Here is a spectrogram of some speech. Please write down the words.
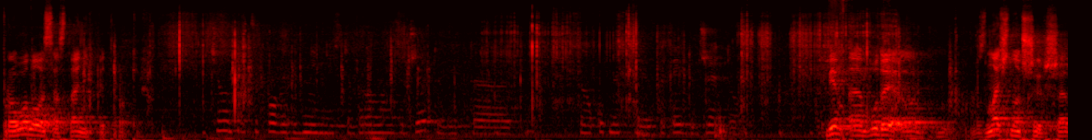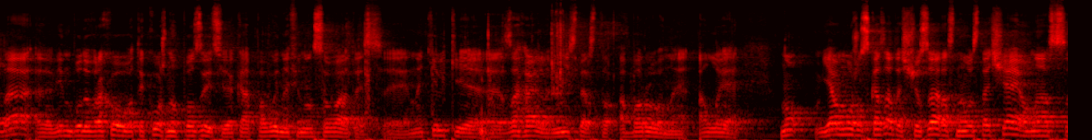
проводилася останніх 5 років. Чому принципова відмінність оборонного бюджету Він е, буде е, значно ширше. Да? Е, Він буде враховувати кожну позицію, яка повинна фінансуватись не тільки загально Міністерство оборони, але ну я вам можу сказати, що зараз не вистачає у нас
